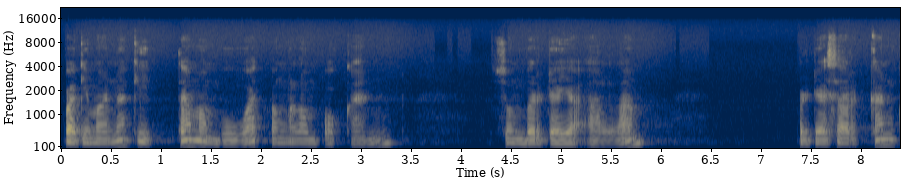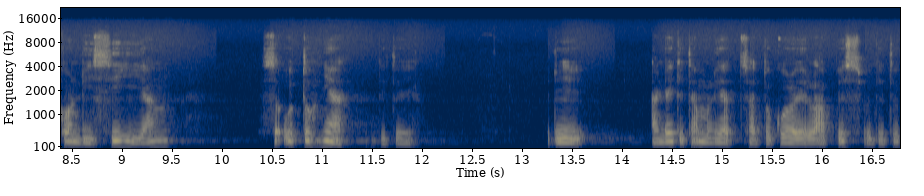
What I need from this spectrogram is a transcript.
bagaimana kita membuat pengelompokan sumber daya alam berdasarkan kondisi yang seutuhnya gitu ya. Jadi andai kita melihat satu kue lapis begitu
